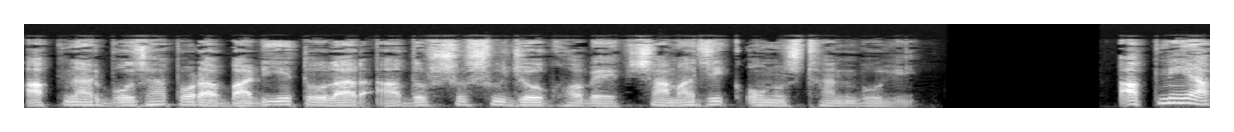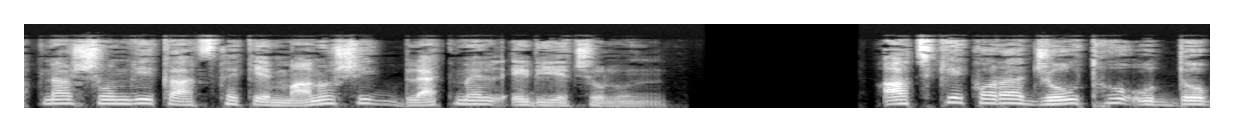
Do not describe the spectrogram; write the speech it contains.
আপনার বোঝাপড়া বাড়িয়ে তোলার আদর্শ সুযোগ হবে সামাজিক অনুষ্ঠানগুলি। আপনি আপনার সঙ্গী কাছ থেকে মানসিক ব্ল্যাকমেল এড়িয়ে চলুন। আজকে করা যৌথ উদ্যোগ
